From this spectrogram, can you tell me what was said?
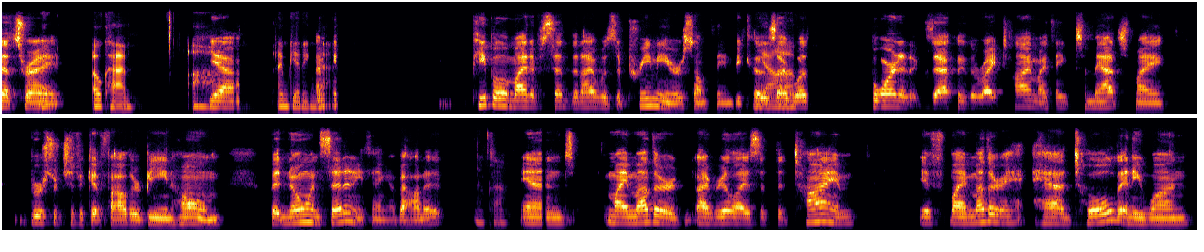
That's right. Okay. Oh, yeah. I'm getting that. I mean, people might have said that I was a preemie or something because yeah. I was born at exactly the right time, I think, to match my birth certificate father being home. But no one said anything about it. Okay. And my mother, I realized at the time, if my mother had told anyone,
